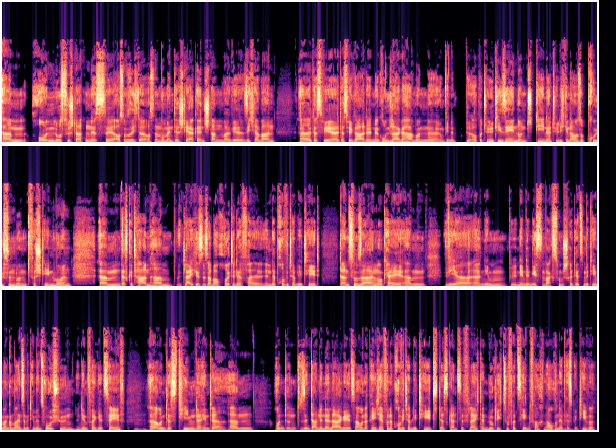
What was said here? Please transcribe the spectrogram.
Ähm, und loszustarten ist äh, aus unserer Sicht aus einem Moment der Stärke entstanden, weil wir sicher waren, äh, dass wir, dass wir gerade eine Grundlage haben und irgendwie eine Opportunity sehen und die natürlich genauso prüfen und verstehen wollen, ähm, das getan haben. Gleich ist es aber auch heute der Fall in der Profitabilität, dann zu sagen, okay, ähm, wir äh, nehmen, nehmen den nächsten Wachstumsschritt jetzt mit jemandem gemeinsam, mit dem wir uns wohlfühlen, in dem Fall Get Safe, mhm. äh, und das Team dahinter. Ähm, und, und sind dann in der Lage, jetzt mal unabhängig von der Profitabilität, das Ganze vielleicht dann wirklich zu verzehnfachen, auch in der mhm. Perspektive.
